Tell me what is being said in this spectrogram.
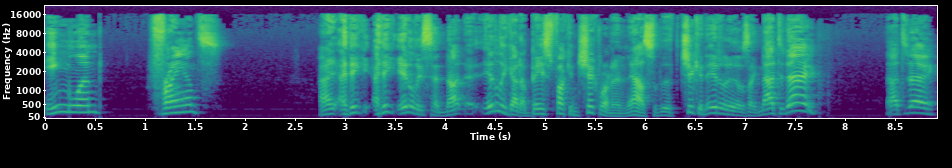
England, France. I, I think I think Italy said not Italy got a base fucking chick running it now. So the chick in Italy was like, not today. Not today.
